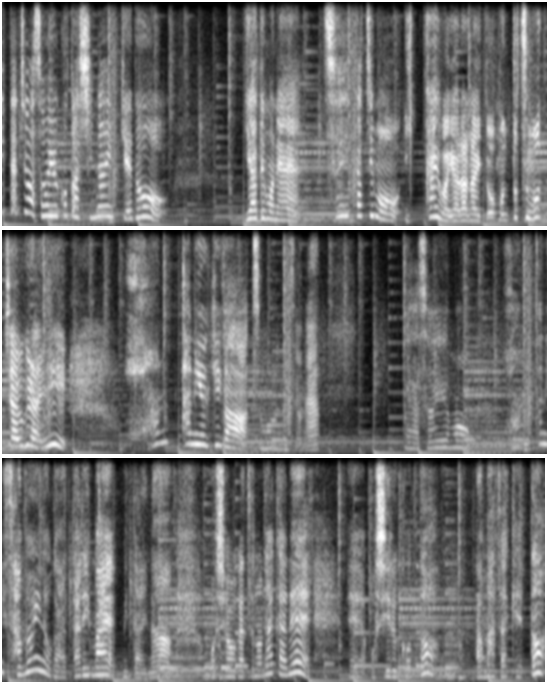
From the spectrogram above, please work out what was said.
1日はそういうことはしないけどいやでもね1日も1回はやらないとほんと積もっちゃうぐらい本当に雪が積もるんですよね。だからそういうもう本当に寒いのが当たり前みたいなお正月の中で、えー、お汁粉と甘酒と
